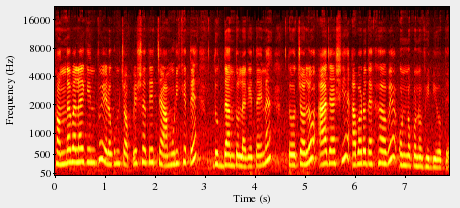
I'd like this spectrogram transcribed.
সন্ধ্যাবেলায় কিন্তু এরকম চপের সাথে চা মুড়ি খেতে দুর্দান্ত লাগে, তাই না? তো চলো, আজ আসি, আবারও দেখা হবে অন্য কোনো ভিডিওতে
